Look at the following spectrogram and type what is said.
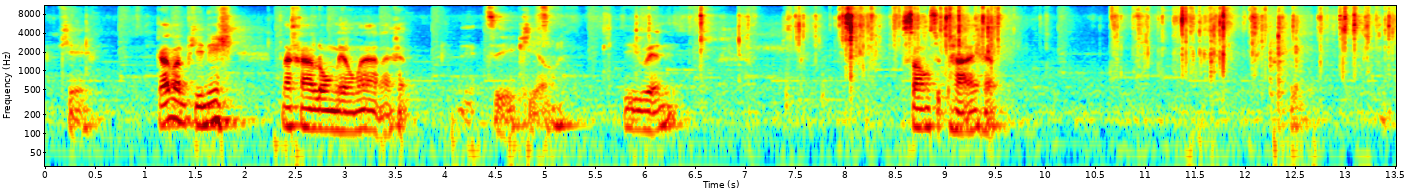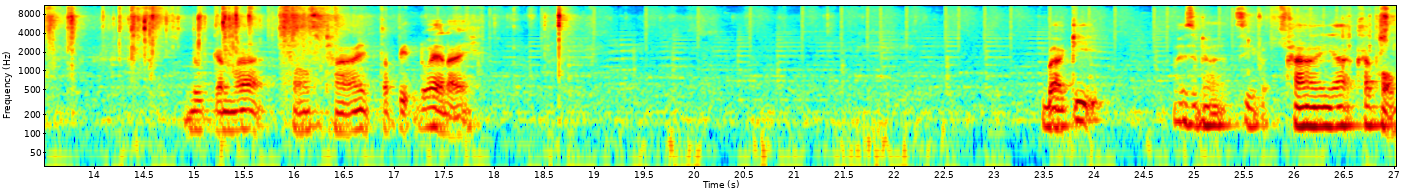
โอเคก๊าซวันพีนี่ราคาลงเร็วมากนะครับ สีเขียวอีเวนต์ซองสุดท้ายครับ ดูกันว่าซองสุดท้ายจะปิดด้วยอะไร บากี้ไม่สุดท้ายสีคายะครับผม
